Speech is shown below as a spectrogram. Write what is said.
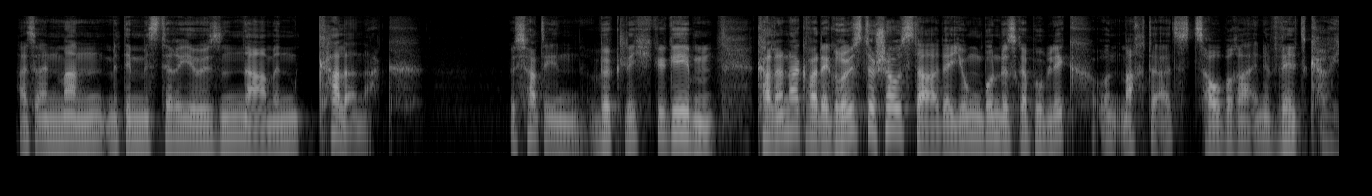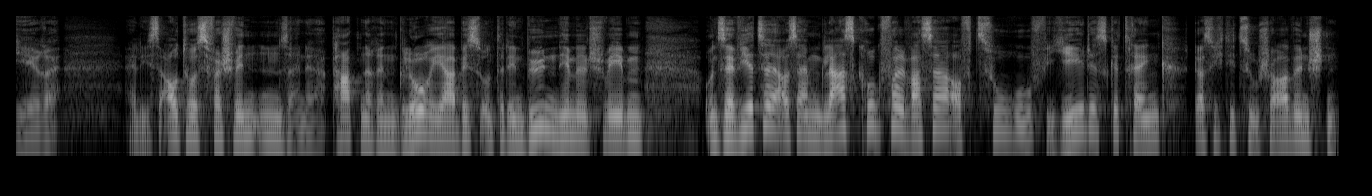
als einen Mann mit dem mysteriösen Namen Kalanak. Es hat ihn wirklich gegeben. Kalanak war der größte Showstar der jungen Bundesrepublik und machte als Zauberer eine Weltkarriere. Er ließ Autos verschwinden, seine Partnerin Gloria bis unter den Bühnenhimmel schweben und servierte aus einem Glaskrug voll Wasser auf Zuruf jedes Getränk, das sich die Zuschauer wünschten.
